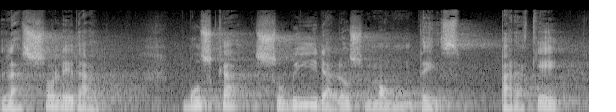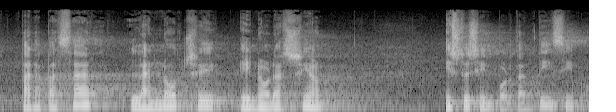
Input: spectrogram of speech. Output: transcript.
la soledad, busca subir a los montes. ¿Para qué? Para pasar la noche en oración. Esto es importantísimo.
